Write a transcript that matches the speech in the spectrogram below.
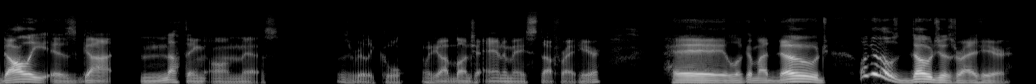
DALL-E has got nothing on this. This is really cool. We got a bunch of anime stuff right here. Hey, look at my Doge. Look at those Doges right here.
